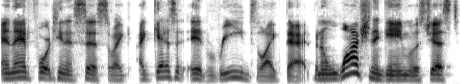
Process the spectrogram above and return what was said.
and they had 14 assists. So I, I guess it, it reads like that. But in watching the game, it was just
